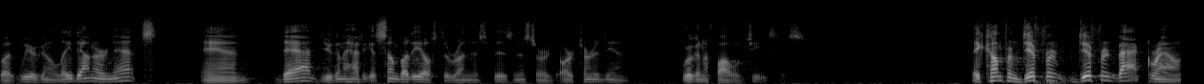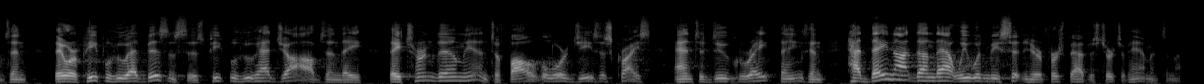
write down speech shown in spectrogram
but we are going to lay down our nets. And, Dad, you're going to have to get somebody else to run this business or, or turn it in. We're going to follow Jesus. They come from different, different backgrounds, and they were people who had businesses, people who had jobs, and they, they turned them in to follow the Lord Jesus Christ and to do great things. And had they not done that, we wouldn't be sitting here at First Baptist Church of Hammond tonight.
